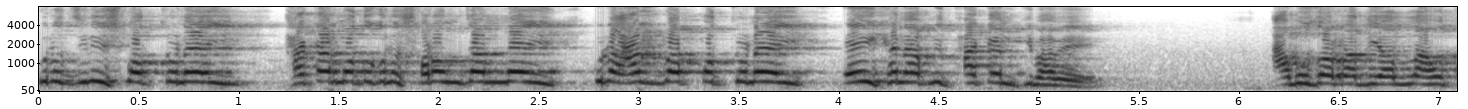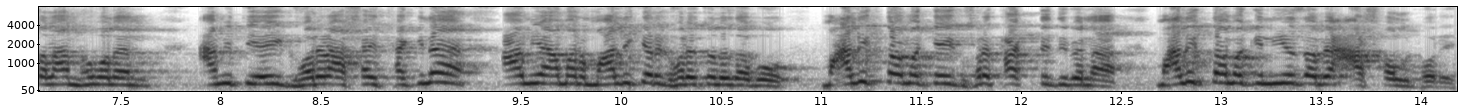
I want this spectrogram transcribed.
কোনো জিনিসপত্র নেই, থাকার মতো কোনো সরঞ্জাম নেই, কোনো আসবাবপত্র নেই, এইখানে আপনি থাকেন কীভাবে? আবু রাদি আল্লাহ তালাহ বলেন, আমি তো এই ঘরের আশায় থাকি না, আমি আমার মালিকের ঘরে চলে যাব। মালিক তো আমাকে এই ঘরে থাকতে দিবে না। মালিক তো আমাকে নিয়ে যাবে আসল ঘরে।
